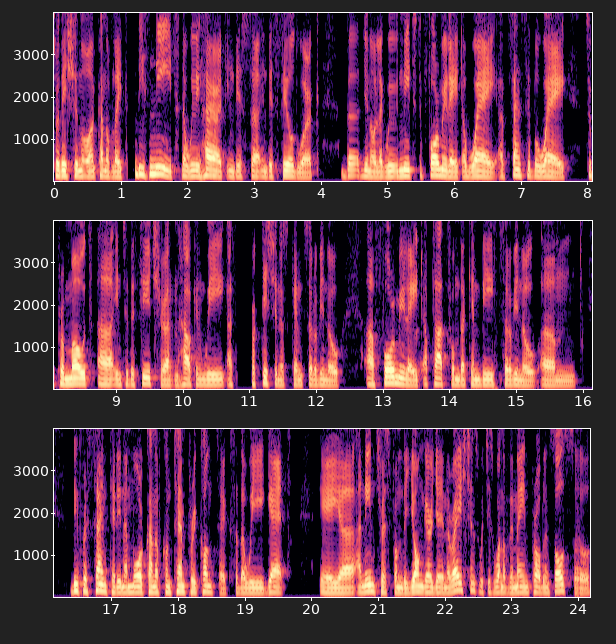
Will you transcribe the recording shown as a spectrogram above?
traditional and kind of like these needs that we heard in this uh, in this field work that you know like we need to formulate a way a sensible way to promote uh, into the future and how can we as practitioners can sort of you know uh, formulate a platform that can be sort of you know um, be presented in a more kind of contemporary context so that we get a, uh, an interest from the younger generations, which is one of the main problems also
